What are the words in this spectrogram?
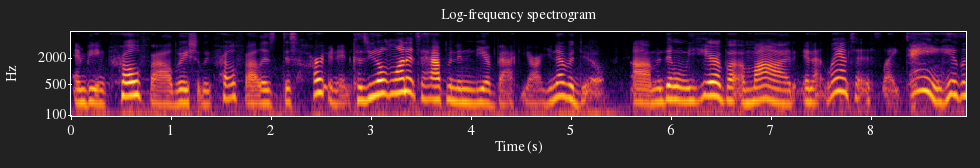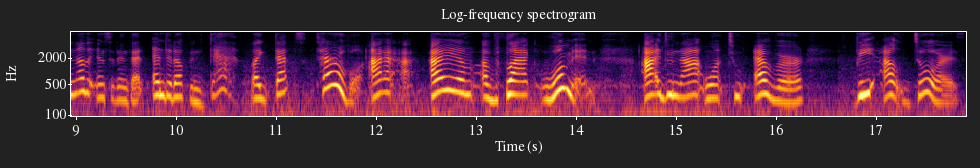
and being profiled, racially profiled, is disheartening because you don't want it to happen in your backyard. You never do. Um, and then when we hear about Ahmaud in Atlanta, it's like, dang, here's another incident that ended up in death. Like that's terrible. I I, I am a black woman. I do not want to ever be outdoors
